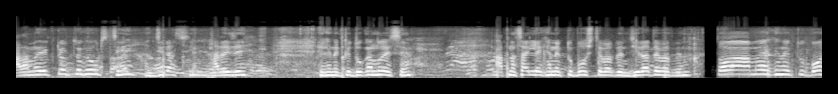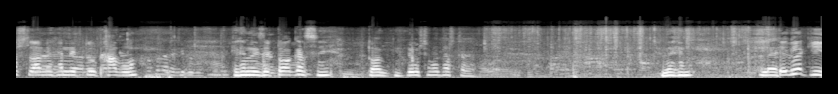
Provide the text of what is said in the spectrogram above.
আর আমরা একটু একটু উঠছি আর জিরাচ্ছি আর এই যে এখানে একটু দোকান রয়েছে। আপনার চাইলে এখানে একটু বসতে পারবেন জিরাতে পারবেন। তো আমরা এখানে একটু বসলাম এখানে একটু খাব। এখানে যে টক আছে টক দশ টাকা দেখেন। এগুলা কি?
